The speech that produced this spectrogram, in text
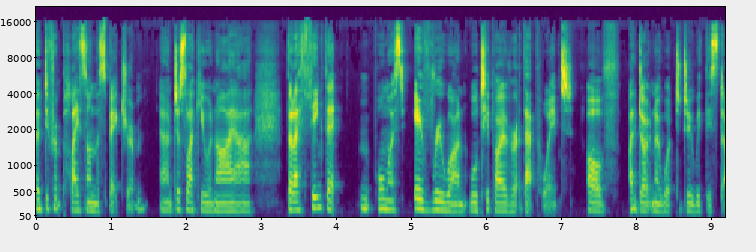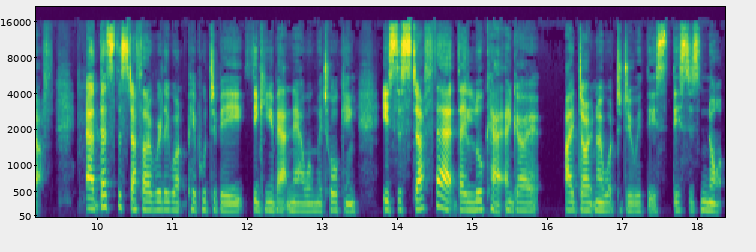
a different place on the spectrum, uh, just like you and I are. But I think that almost everyone will tip over at that point of I don't know what to do with this stuff. Uh, that's the stuff that I really want people to be thinking about now when we're talking is the stuff that they look at and go, I don't know what to do with this. This is not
